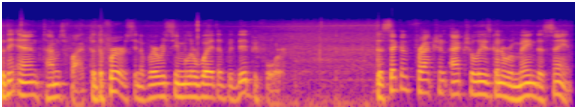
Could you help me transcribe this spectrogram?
to the n times 5 to the first in a very similar way that we did before the second fraction actually is going to remain the same.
